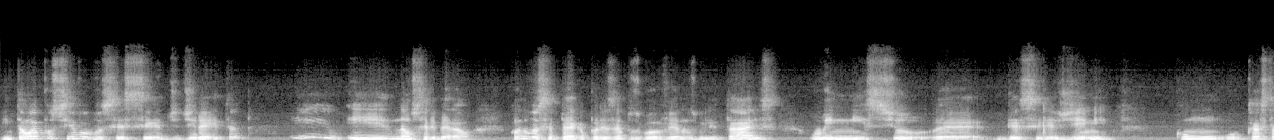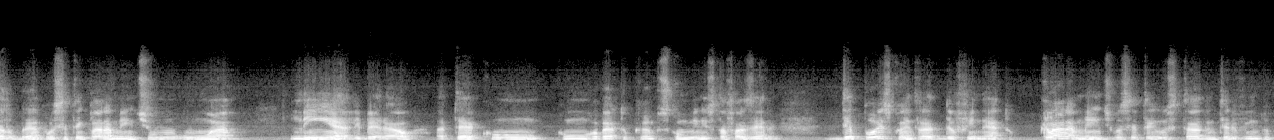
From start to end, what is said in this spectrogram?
Então é possível você ser de direita e, e não ser liberal. Quando você pega, por exemplo, os governos militares, o início é, desse regime com o Castelo Branco, você tem claramente um, uma linha liberal, até com, com Roberto Campos como ministro da Fazenda. Depois, com a entrada de Delfim Neto, claramente você tem o Estado intervindo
